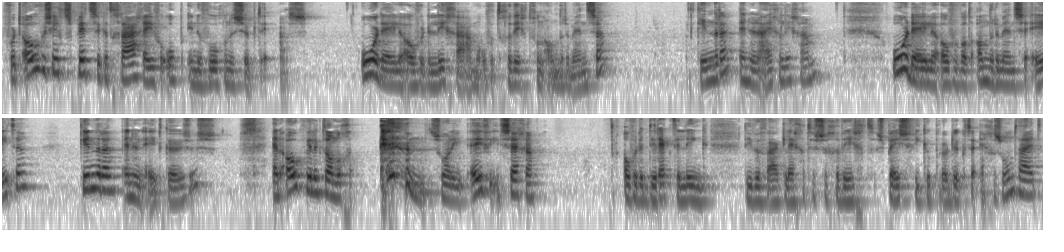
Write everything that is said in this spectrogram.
Voor het overzicht splits ik het graag even op in de volgende subthema's. Oordelen over de lichamen of het gewicht van andere mensen. Kinderen en hun eigen lichaam. Oordelen over wat andere mensen eten. Kinderen en hun eetkeuzes. En ook wil ik dan nog sorry, even iets zeggen over de directe link die we vaak leggen tussen gewicht, specifieke producten en gezondheid.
